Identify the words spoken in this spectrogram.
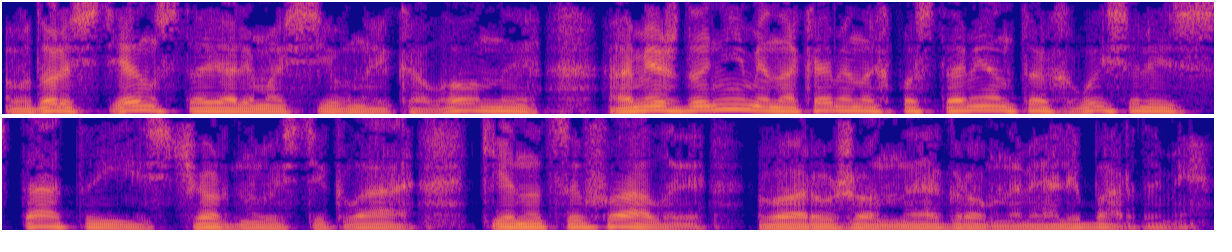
Вдоль стен стояли массивные колонны, а между ними на каменных постаментах высились статуи из черного стекла, киноцефалы, вооруженные огромными алебардами.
